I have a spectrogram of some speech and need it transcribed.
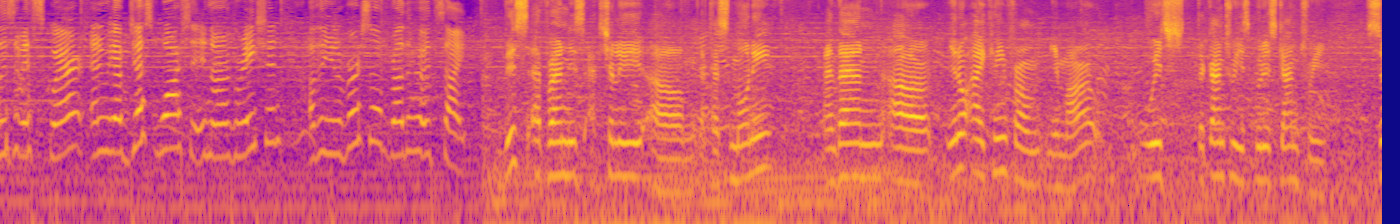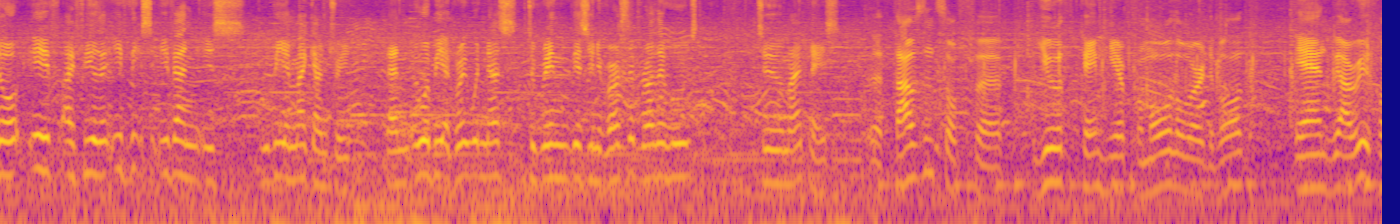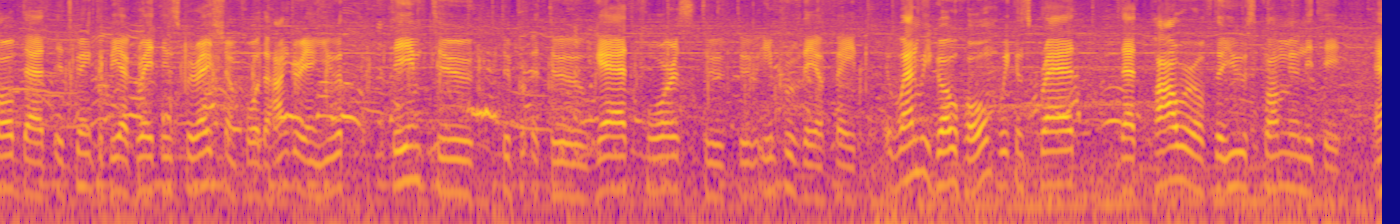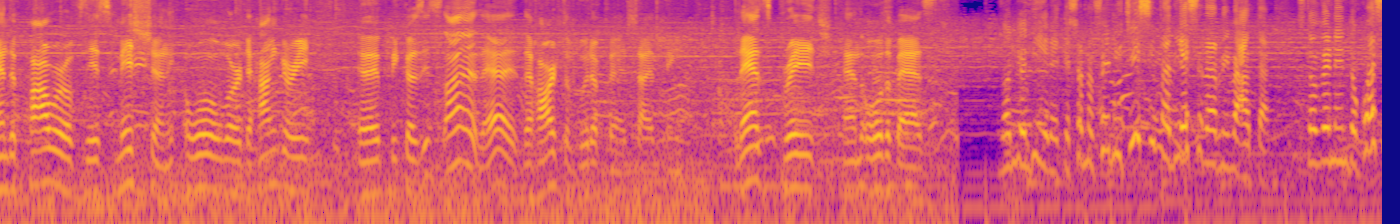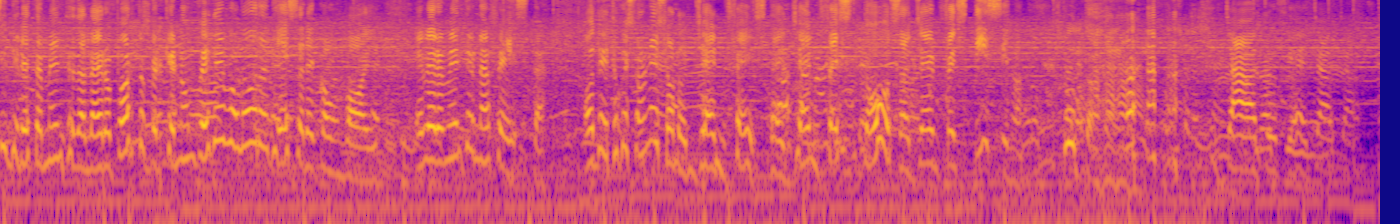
Elizabeth Square and we have just watched the inauguration of the Universal Brotherhood site. This event is actually um, a testimony and then uh, you know I came from Myanmar which the country is Buddhist country so if I feel that if this event is will be in my country then it will be a great witness to bring this Universal Brotherhood to my place. Uh, thousands of uh, youth came here from all over the world and we are really hope that it's going to be a great inspiration for the Hungarian youth team to to, to get force to, to improve their faith. When we go home, we can spread that power of the youth community and the power of this mission all over the Hungary uh, because it's uh, the heart of Budapest, I think. Let's preach and all the best. Voglio dire che sono felicissima di essere arrivata. Sto venendo quasi direttamente dall'aeroporto perché non vedevo l'ora di essere con voi. È veramente una festa. Ho detto questo non è solo Gen Festa, è Gen Festosa, Gen Festissima, tutto. ciao a tutti, eh, ciao ciao.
